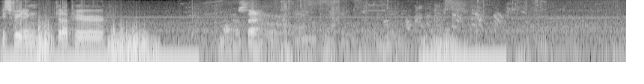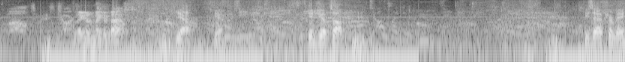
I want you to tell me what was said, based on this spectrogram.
He's feeding. Get up here. I'm almost there. Are they gonna make it back? Yeah, yeah. Genji up top. He's after me.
